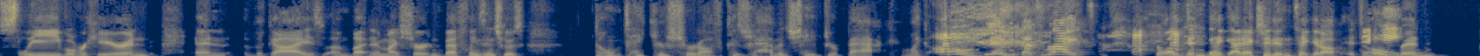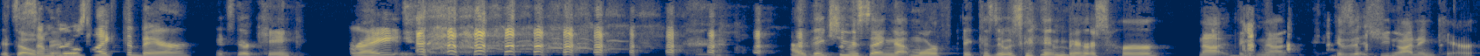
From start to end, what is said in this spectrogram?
sleeve over here and and the guy's unbuttoning my shirt and beth leans in she goes don't take your shirt off because you haven't shaved your back i'm like oh dang, that's right so i didn't take i actually didn't take it off it's open it's open Some girls like the bear, it's their kink right? i think she was saying that more because it was going to embarrass her not not because she knew i didn't care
